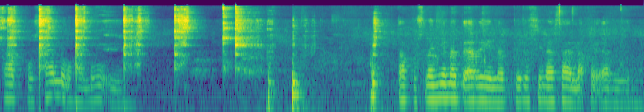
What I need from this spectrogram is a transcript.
Tapos, halo-haloin. Tapos, lagyan natin arena, pero sinasala ko yung arena.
